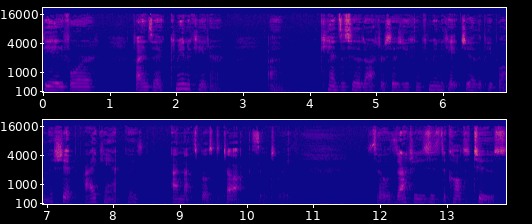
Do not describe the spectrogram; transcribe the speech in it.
D84 finds a communicator. Um, Kansas to the doctor says you can communicate to other people on the ship. I can't because I'm not supposed to talk, essentially. So the doctor uses the call to Toos,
